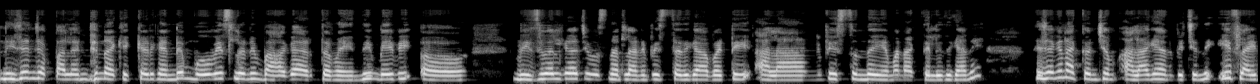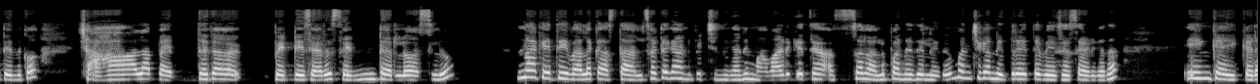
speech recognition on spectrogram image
నిజం చెప్పాలంటే నాకు ఎక్కడికంటే మూవీస్లోనే బాగా అర్థమైంది. మేబీ విజువల్గా చూసినట్లు అనిపిస్తుంది కాబట్టి అలా అనిపిస్తుందో ఏమో నాకు తెలియదు కానీ నిజంగా నాకు కొంచెం అలాగే అనిపించింది. ఈ ఫ్లైట్ ఎందుకో చాలా పెద్దగా పెట్టేశారు సెంటర్లో అసలు. నాకైతే ఇవాళ కాస్త అలసటగా అనిపించింది కానీ మా వాడికైతే అస్సలు అలుపు అనేది లేదు. మంచిగా నిద్ర అయితే వేసేసాడు కదా. ఇంకా ఇక్కడ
